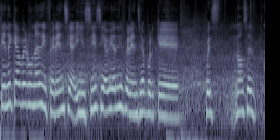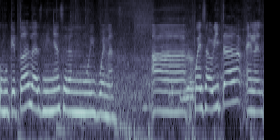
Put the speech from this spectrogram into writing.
tiene que haber una diferencia. Y sí, sí había diferencia porque, pues, no sé, como que todas las niñas eran muy buenas. Ah, pues ahorita en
